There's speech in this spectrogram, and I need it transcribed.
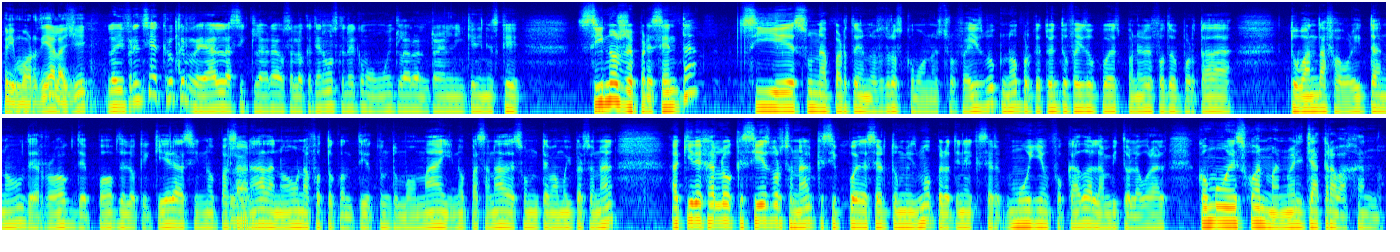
primordial allí. La diferencia creo que real, así clara, o sea, lo que tenemos que tener como muy claro al entrar en LinkedIn es que sí nos representa, sí es una parte de nosotros como nuestro Facebook, ¿no? Porque tú en tu Facebook puedes poner de foto de portada tu banda favorita, ¿no? De rock, de pop, de lo que quieras y no pasa Claro. nada, ¿no? Una foto con, ti- con tu mamá y no pasa nada, es un tema muy personal. Aquí dejarlo que sí es personal, que sí puede ser tú mismo, pero tiene que ser muy enfocado al ámbito laboral. ¿Cómo es Juan Manuel ya trabajando?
